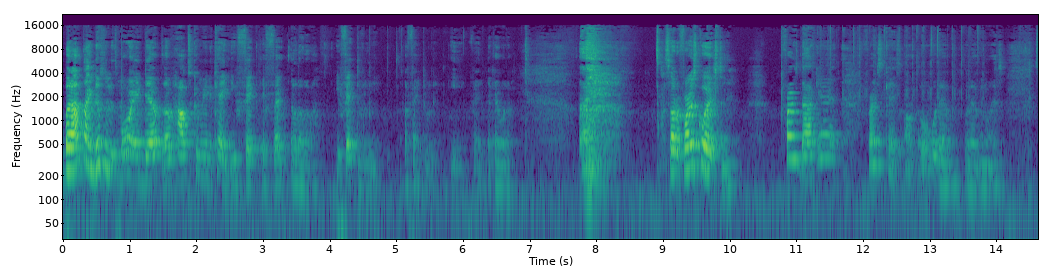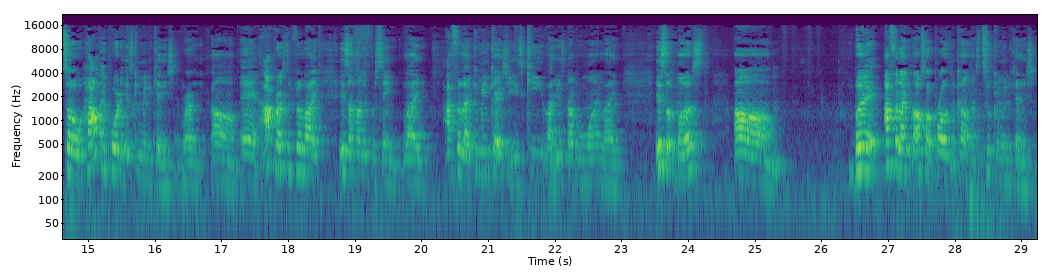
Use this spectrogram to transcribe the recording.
but I think this one is more in depth of how to communicate effect, effect, uh, effectively, effectively, effect, okay, whatever. so the first question, first docket first case or whatever, whatever. Anyways, so how important is communication, right? Um, and I personally feel like it's a hundred percent. Like I feel like communication is key. Like it's number one. Like it's a must. Um, but I feel like it's also pros and cons to communication.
